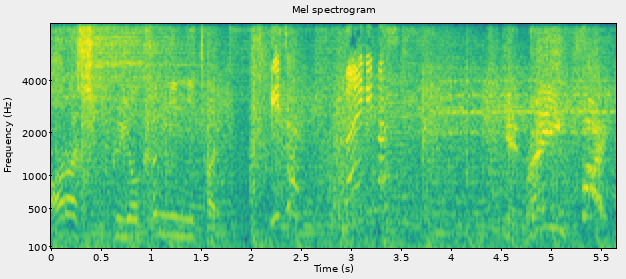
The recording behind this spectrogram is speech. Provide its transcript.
嵐吹く予感に似たりいざ参ります Get ready, fight!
